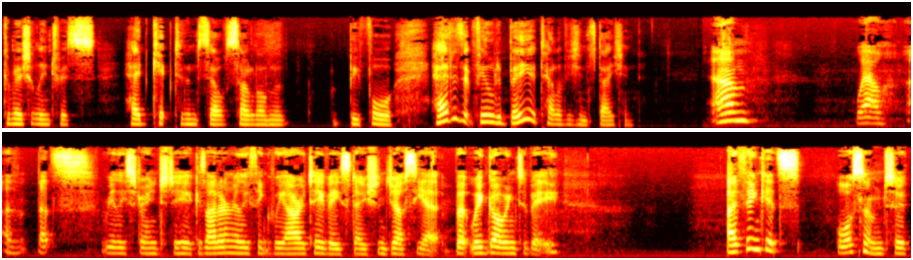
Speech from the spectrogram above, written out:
commercial interests had kept to themselves so long before. How does it feel to be a television station? Um, wow, uh, that's really strange to hear because I don't really think we are a TV station just yet, but we're going to be. I think it's awesome to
